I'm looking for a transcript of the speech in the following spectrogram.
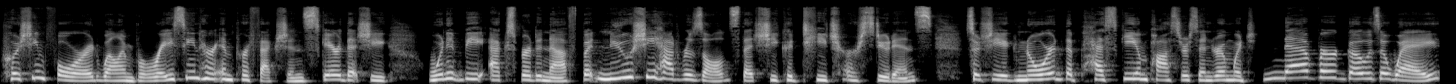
pushing forward while embracing her imperfections, scared that she wouldn't be expert enough, but knew she had results that she could teach her students. So she ignored the pesky imposter syndrome, which never goes away,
